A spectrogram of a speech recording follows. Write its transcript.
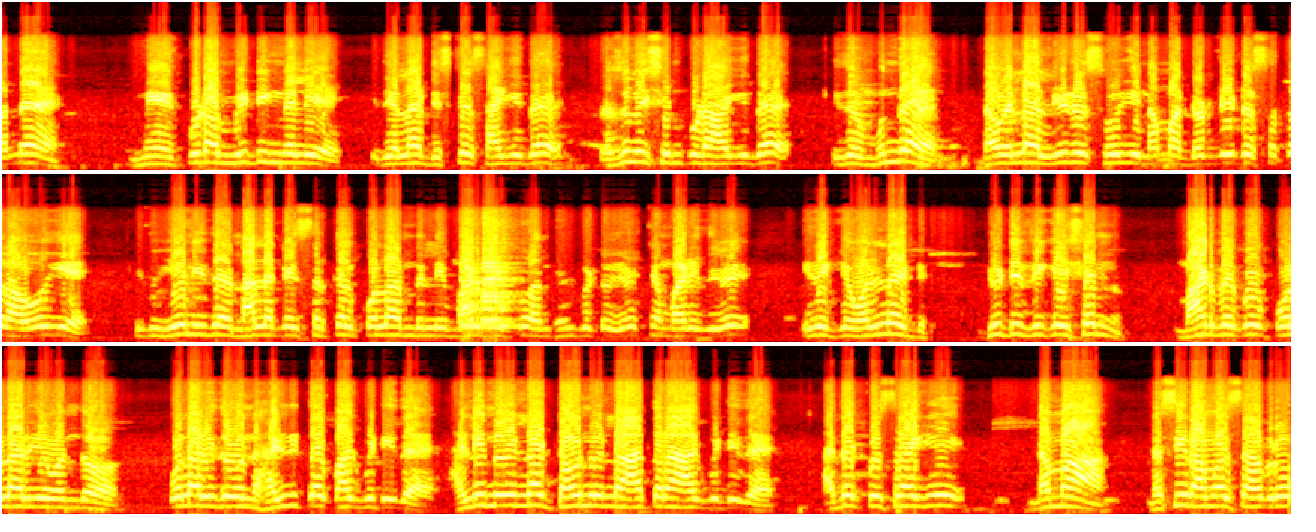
ಮೊನ್ನೆ ಕೂಡ ಮೀಟಿಂಗ್ನಲ್ಲಿ ಇದೆಲ್ಲ ಡಿಸ್ಕಸ್ ಆಗಿದೆ ರೆಸೊಲ್ಯೂಷನ್ ಕೂಡ ಆಗಿದೆ. ಇದು ಮುಂದೆ ನಾವೆಲ್ಲ ಲೀಡರ್ಸ್ ಹೋಗಿ, ನಮ್ಮ ದೊಡ್ಡ ಲೀಡರ್ಸ್ ಹತ್ರ ಹೋಗಿ ಇದು ಏನಿದೆ, ನಾಲ್ಕೈದು ಸರ್ಕಲ್ ಕೋಲಾರದಲ್ಲಿ ಮಾಡಬೇಕು ಅಂತ ಹೇಳ್ಬಿಟ್ಟು ಯೋಚನೆ ಮಾಡಿದೀವಿ. ಇದಕ್ಕೆ ಒಳ್ಳೆ ಬ್ಯೂಟಿಫಿಕೇಶನ್ ಮಾಡಬೇಕು. ಕೋಲಾರ್ಗೆ ಒಂದು ಕೋಲಾರ ಇದು ಒಂದು ಹಳ್ಳಿ ಟೈಪ್ ಆಗ್ಬಿಟ್ಟಿದೆ. ಹಳ್ಳಿನೂ ಇಲ್ಲ ಟೌನ್ ಇಲ್ಲ, ಆ ತರ ಆಗ್ಬಿಟ್ಟಿದೆ. ಅದಕ್ಕೋಸ್ಕರಾಗಿ ನಮ್ಮ ನಸೀರ್ ಅಹಮದ್ ಸಾಹೇಬ್ರು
